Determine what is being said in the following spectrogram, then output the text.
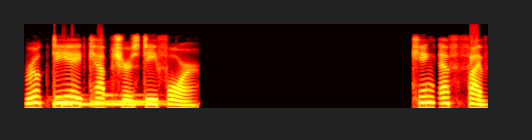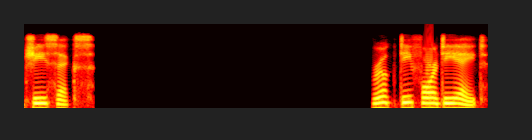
Rook d8 captures d4. King f5 g6. Rook d4 d8.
